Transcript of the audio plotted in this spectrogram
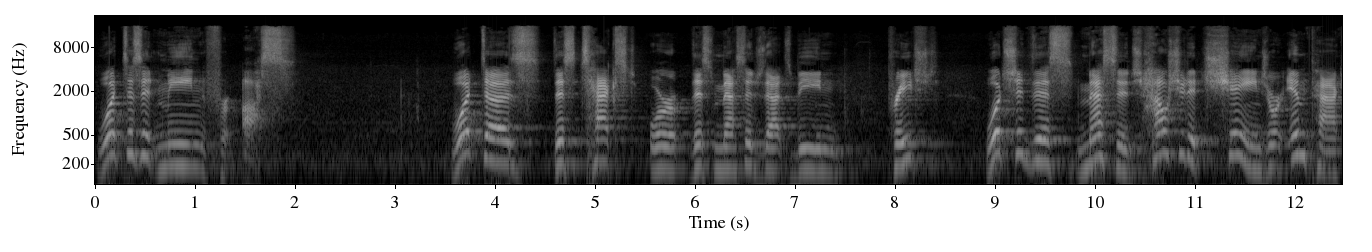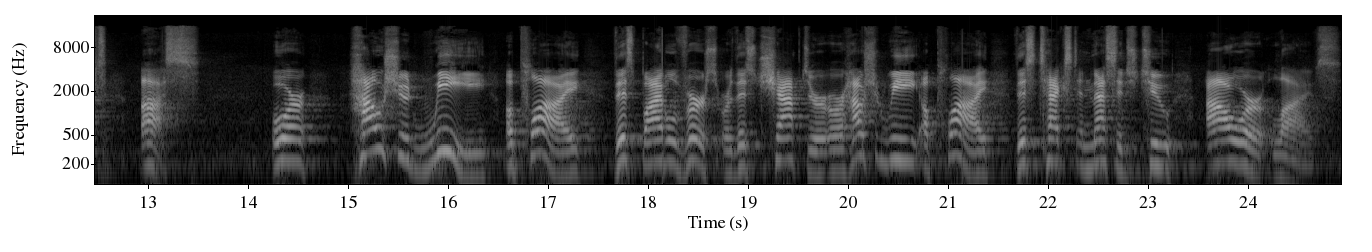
What does it mean for us? What does this text or this message that's being preached, what should this message, how should it change or impact us? Or how should we apply this Bible verse or this chapter, or how should we apply this text and message to our lives?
